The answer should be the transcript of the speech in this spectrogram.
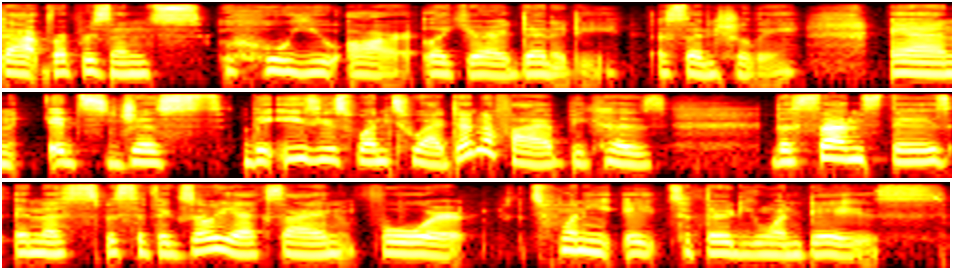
that represents who you are, like your identity, essentially. And it's just the easiest one to identify because the sun stays in a specific zodiac sign for 28 to 31 days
